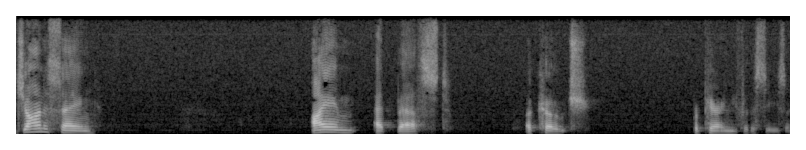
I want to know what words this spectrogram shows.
John is saying, I am at best a coach preparing you for the season.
